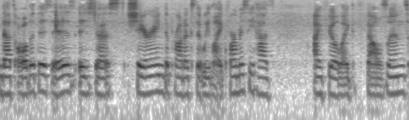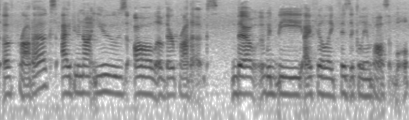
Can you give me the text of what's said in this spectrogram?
that's all that this is is just sharing the products that we like. Farmasi has I feel like thousands of products. I do not use all of their products. That would be, I feel like, physically impossible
